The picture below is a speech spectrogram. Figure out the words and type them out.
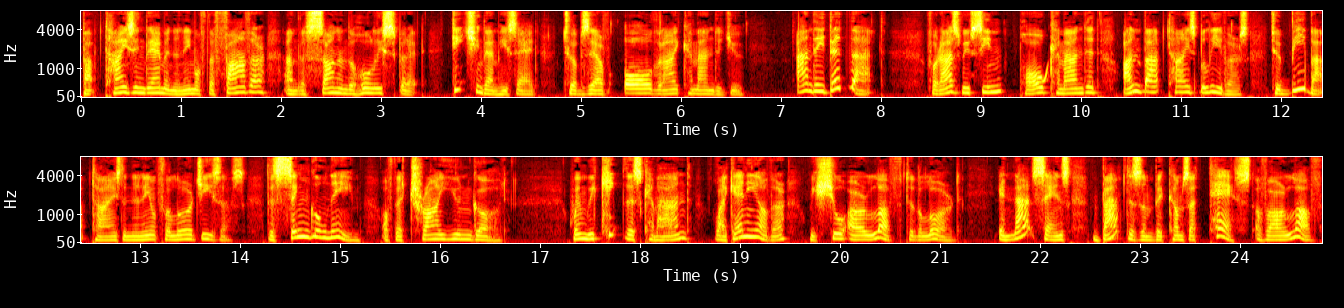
baptizing them in the name of the Father and the Son and the Holy Spirit, teaching them, he said, to observe all that I commanded you. And they did that. For as we've seen, Paul commanded unbaptized believers to be baptized in the name of the Lord Jesus, the single name of the triune God. When we keep this command, like any other, we show our love to the Lord. In that sense, baptism becomes a test of our love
